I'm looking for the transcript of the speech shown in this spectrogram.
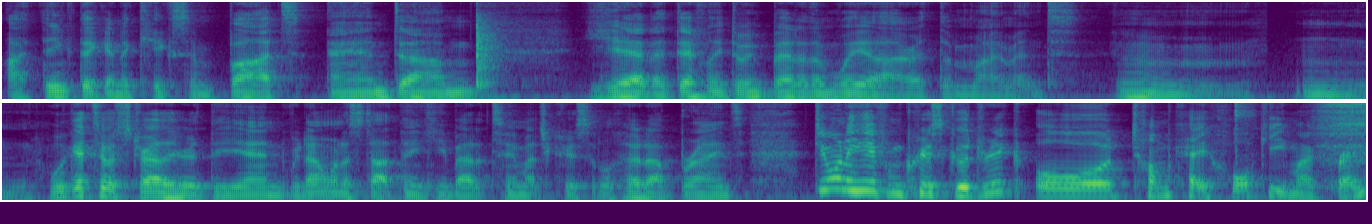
I think they're going to kick some butt. And um, yeah, they're definitely doing better than we are at the moment. Hmm. Hmm. We'll get to Australia at the end. We don't want to start thinking about it too much, Chris. It'll hurt our brains. Do you want to hear from Chris Goodrick or Tom K. Hawkey, my friend?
